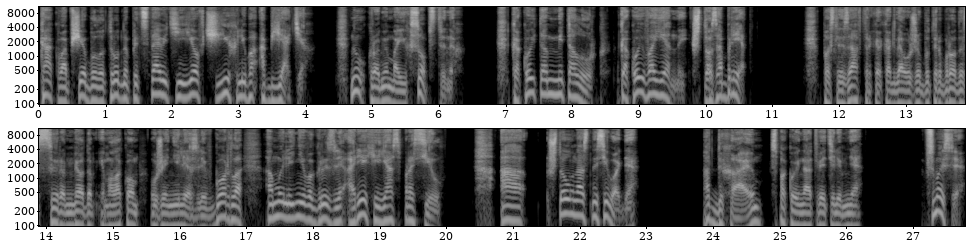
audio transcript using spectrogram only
как вообще было трудно представить ее в чьих-либо объятиях? Ну, кроме моих собственных. Какой там металлург? Какой военный? Что за бред? После завтрака, когда уже бутерброды с сыром, медом и молоком уже не лезли в горло, а мы лениво грызли орехи, я спросил. «А что у нас на сегодня?» «Отдыхаем», — спокойно ответили мне. «В смысле?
